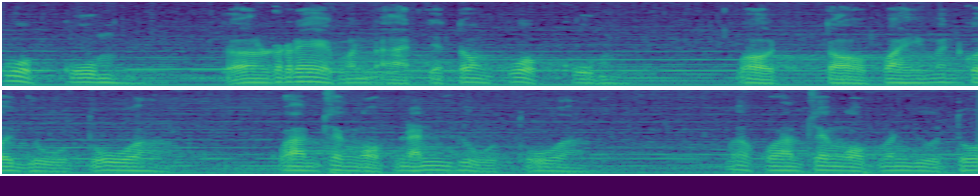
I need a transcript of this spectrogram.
ควบคุม ตอนแรกมันอาจจะต้องควบคุมพอต่อไปมันก็อยู่ตัว ความสงบนั้นอยู่ตัว เมื่อความสงบมันอยู่ตัว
